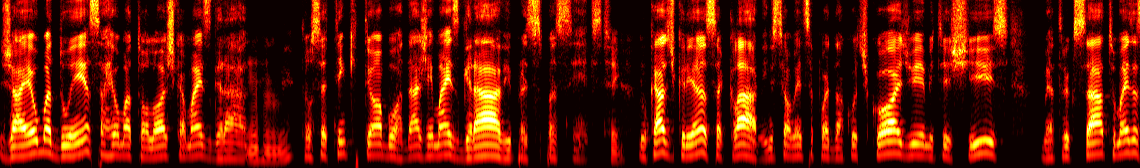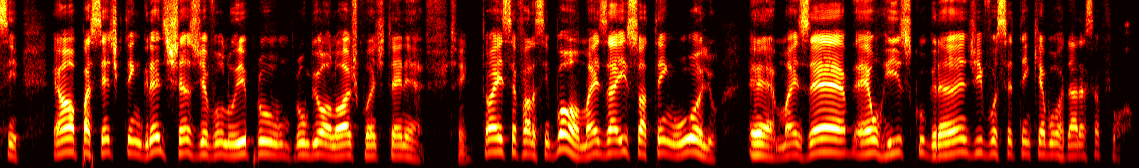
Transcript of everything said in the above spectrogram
já é uma doença reumatológica mais grave. Uhum. Então você tem que ter uma abordagem mais grave para esses pacientes. Sim. No caso de criança, claro, inicialmente você pode dar corticoide, MTX, metroxato, mas assim, é uma paciente que tem grandes chances de evoluir para um, um, biológico anti-TNF. Então aí você fala assim, bom, mas aí só tem olho. É, mas é, é um risco grande e você tem que abordar dessa forma.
